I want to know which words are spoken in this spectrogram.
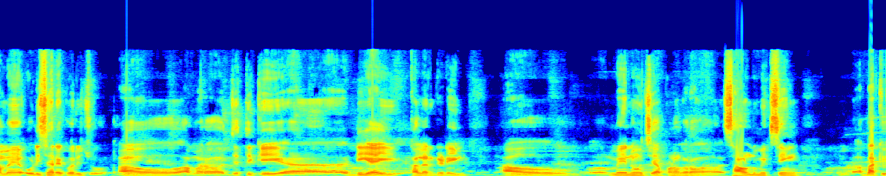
ଆମେ ଓଡ଼ିଶାରେ କରିଛୁ ଆଉ ଆମର ଯେତିକି ଡିଆଇ କଲର ଗ୍ରେଡିଂ ଆଉ ମେନ୍ ହେଉଛି ଆପଣଙ୍କର ସାଉଣ୍ଡ ମିକ୍ସିଂ ବାକି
